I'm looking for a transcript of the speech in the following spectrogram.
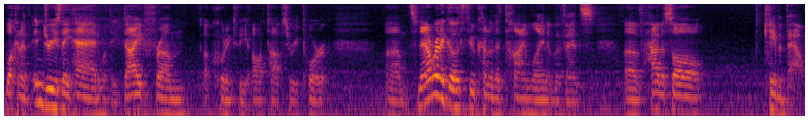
what kind of injuries they had, what they died from, according to the autopsy report. Um, so now we're going to go through kind of the timeline of events of how this all came about.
